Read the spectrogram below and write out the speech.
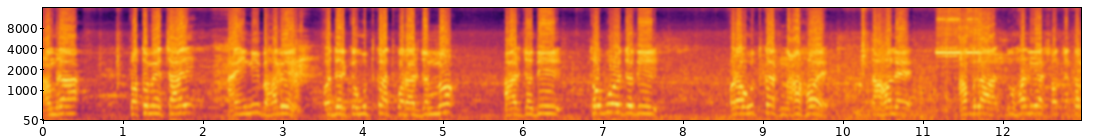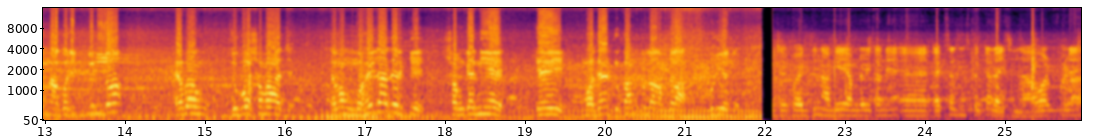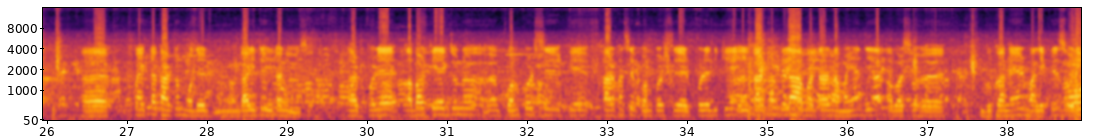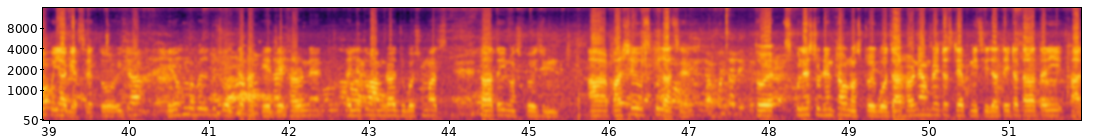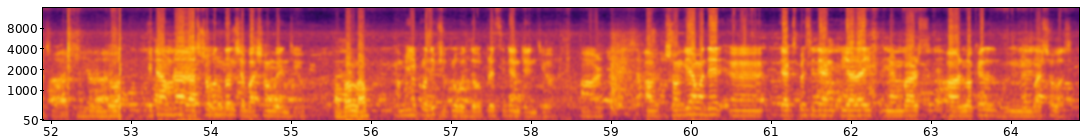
আমরা প্রথমে চাই আইনিভাবে ওদেরকে উৎখাত করার জন্য। আর যদি, তবুও যদি ওরা উৎখাত না হয়, তাহলে আমরা দুহালিয়ার সচেতন নাগরিকবৃন্দ এবং যুব সমাজ এবং মহিলাদেরকে সঙ্গে নিয়ে এই মদের দোকানগুলো আমরা ঘুরিয়ে দেবো কয়েকদিন আগে আমরা এখানে এক্সাইজ ইন্সপেক্টর আইছিল। হওয়ার পরে কয়েকটা কার্টুন মদের গাড়িতে উঠানি হয়েছে। তারপরে আবার কে একজন ফোন করছে, কে কার কাছে ফোন করছে, এরপরে দিকে এই কার্টুনগুলো আবার তারা নামাইয়া দিয়া আবার দোকানের মালিকের সরি হইয়া গেছে। তো এটা এরকমভাবে যদি চলতে থাকে, যে কারণে তাইলে তো আমরা যুব সমাজ তাড়াতাড়ি নষ্ট হয়ে যাব। আর পাশে স্কুল আছে। তো স্কুলের স্টুডেন্টরাও নষ্ট হইব যার কারণে আমরা এটা স্টেপ নিছি যাতে এটা তাড়াতাড়ি কাজ হয়। তো এটা আমরা রাষ্ট্রবন্ধন সেবা সংঘ এনজিও। আপনার নাম? আমি প্রদীপ শুক্লবৈদ্য প্রেসিডেন্ট এনজিও। আর আর সঙ্গে আমাদের ট্যাক্স প্রেসিডেন্ট পিআরআই মেম্বার্স আর লোকাল মেম্বার সব আছে।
